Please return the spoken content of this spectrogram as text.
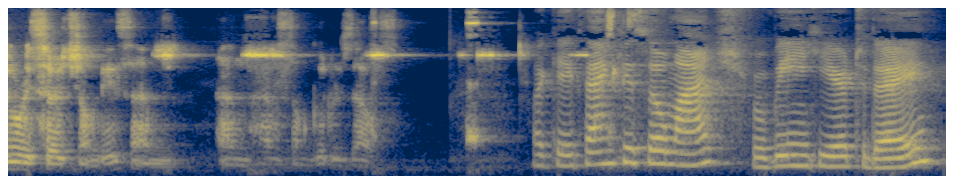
do research on this and and have some good results. Okay, thank you so much for being here today.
